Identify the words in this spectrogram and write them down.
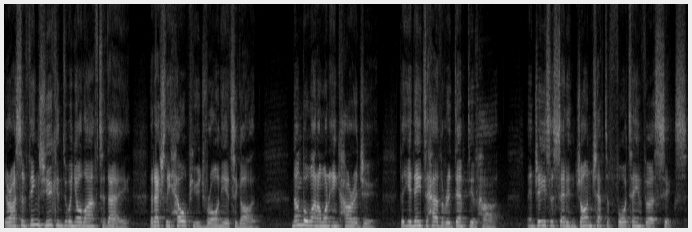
There are some things you can do in your life today that actually help you draw near to God. Number one, I want to encourage you that you need to have a redemptive heart. And Jesus said in John chapter 14, verse 6,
